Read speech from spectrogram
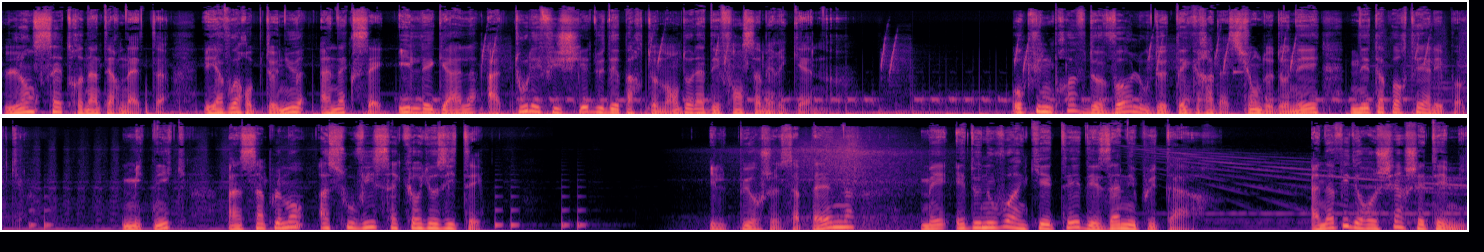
l'ancêtre d'Internet, et avoir obtenu un accès illégal à tous les fichiers du département de la défense américaine. Aucune preuve de vol ou de dégradation de données n'est apportée à l'époque. Mitnick a simplement assouvi sa curiosité. Il purge sa peine, mais est de nouveau inquiété des années plus tard. Un avis de recherche est émis,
